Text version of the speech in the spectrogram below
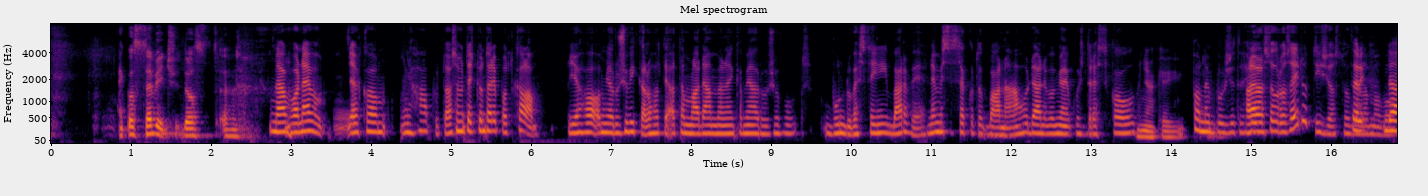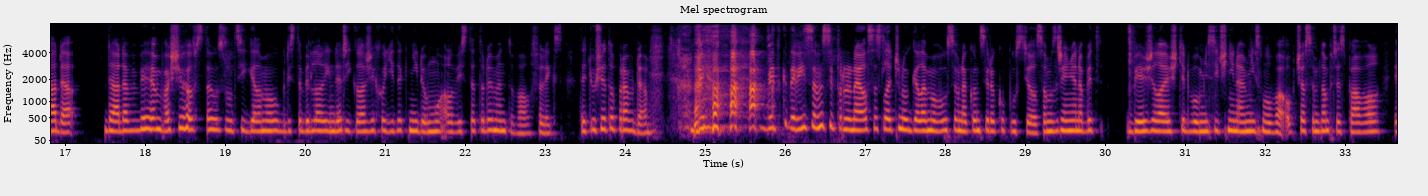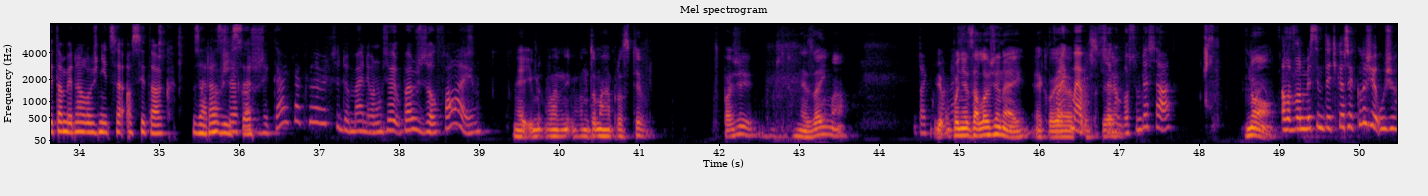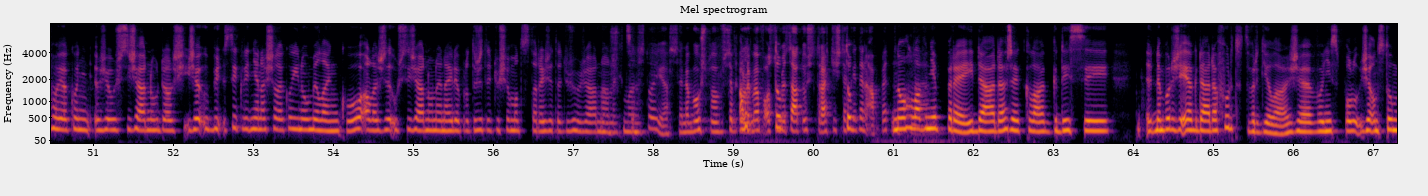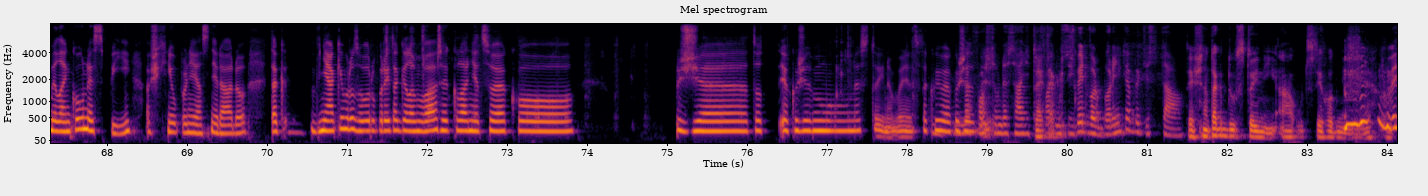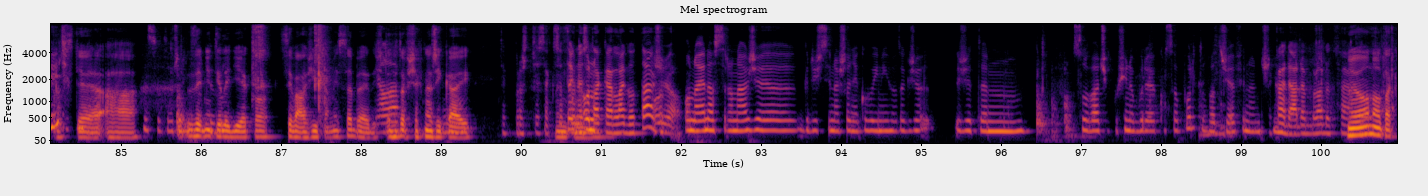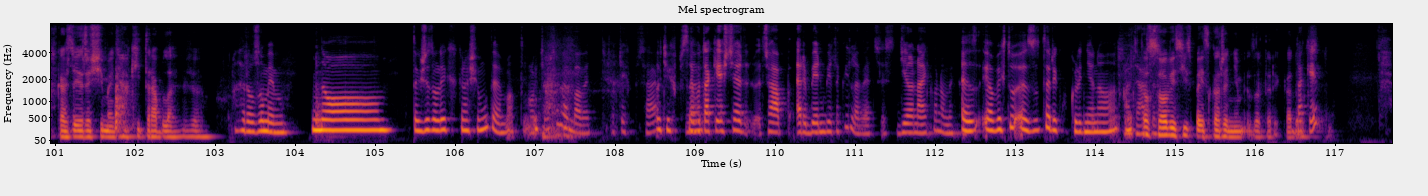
jako sevič, dost... Uh, No, on je, jako, nechápu to. Já jsem teď tady potkala. Jeho, on měl růžový kalhoty a ta mladá milenka měla růžovou bundu ve stejné barvě. Nevím, jestli se jako to byla náhoda, nebo měl jakož dress code. nějaký... Pane bože, to je... Ale jsou rozejdutý, že jo, s tou Tady, dáda, Dáda během vašeho vztahu s Lucí Gelemovou, kdy jste bydlel jinde, říkala, že chodíte k ní domů, ale vy jste to dementoval, Felix. Teď už je to pravda. Byt, byt který jsem si pronajal se slečnou Gelemovou, jsem na konci roku pustil. Samozřejmě na byt běžela ještě dvouměsíční nájemní smlouva. Občas jsem tam přespával, je tam jedna ložnice, asi tak. Zarazí Jako se. říkají takové věci do médií. On musí být úplně už zoufalý. Ne, on, on to má prostě v paži. Nezajímá. Tak Je úplně založený. Jako Kolik je má? prostě... 7, 80? No, Ale on myslím teďka řekl, že už ho jako, že už si žádnou další, že by si klidně našel jako jinou milenku, ale že už si žádnou nenajde, protože teď už je moc starý, že teď už ho žádná No, už nechce. moc stojí asi. Nebo už to prostě podle mě v 80 už ztratíš to- taky ten apetit. No ne? hlavně Prej Dáda řekla kdysi, nebo že jak Dáda furt tvrdila, že oni spolu, že on s tou milenkou nespí a všichni úplně jasně Dádo, tak v nějakém rozhovoru Prej ta Gelemová řekla něco jako že to jako, že mu nestojí, nebo něco takového, jako, že... No, v 80 to, je fakt tak- musíš být odborník, aby ti stál. to je všechno tak důstojný a úctyhodný. jako prostě a zjevně ty lidi jako si váží sami sebe, když Ale- tohle to všechno říkají. Tak prostě saxofonista on- on, Karla Gota, že jo? Ona je nasraná, že když si našla někoho jiného, takže že ten Slováček už ji nebude jako supportovat, že finančně. Taková dáda byla docela... No jo, jako- no tak každý řešíme nějaký trable, že jo. Rozumím. No, takže tolik k našemu tématu. O čem se budeme bavit? O těch psech? O těch psech. Nebo taky ještě třeba Airbnb, takovýhle věci, sdílená ekonomika. Ez, já bych tu ezoteriku klidně na... To souvisí s pejskařením ezoterika dost. Taky? To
